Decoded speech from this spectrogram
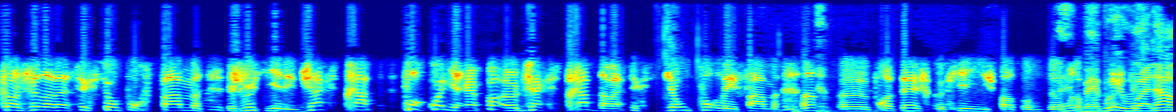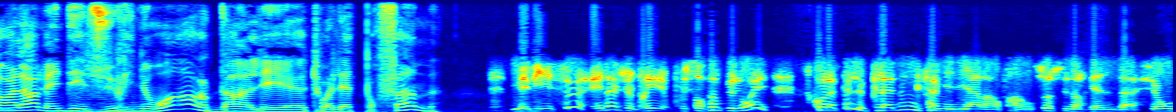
Quand je vais dans la section pour femmes, je veux qu'il y ait des jackstraps. Pourquoi il n'y aurait pas un jackstrap dans la section pour les femmes? Hein? Euh, protège coquille, je pense qu'on disait. Ben oui, ou alors, alors, même des urinoirs dans les euh, toilettes pour femmes. Mais bien sûr, et là, je prie- poussons ça plus loin, ce qu'on appelle le planning familial en France. Ça, c'est une organisation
